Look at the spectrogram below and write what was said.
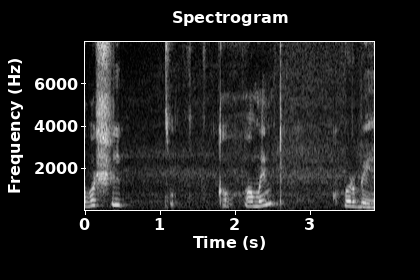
অবশ্যই কমেন্ট করবেন।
